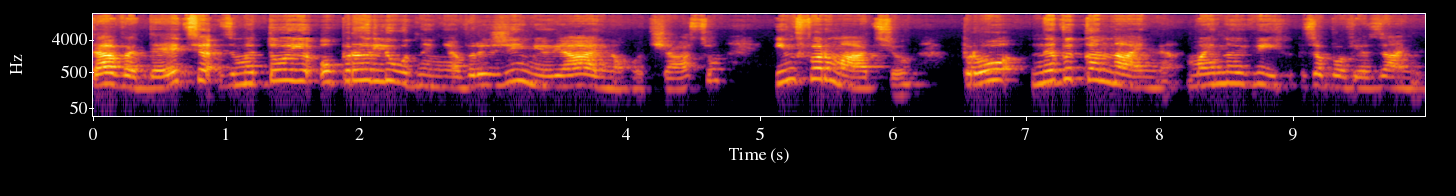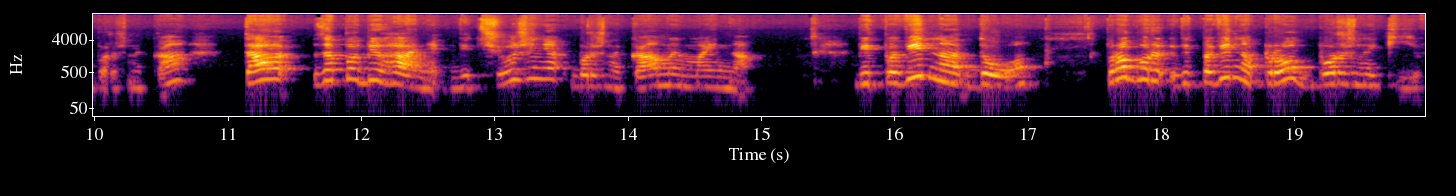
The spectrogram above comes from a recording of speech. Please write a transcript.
та ведеться з метою оприлюднення в режимі реального часу інформацію про невиконання майнових зобов'язань боржника та запобігання відчуження боржниками майна. Відповідно до про, відповідно про боржників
